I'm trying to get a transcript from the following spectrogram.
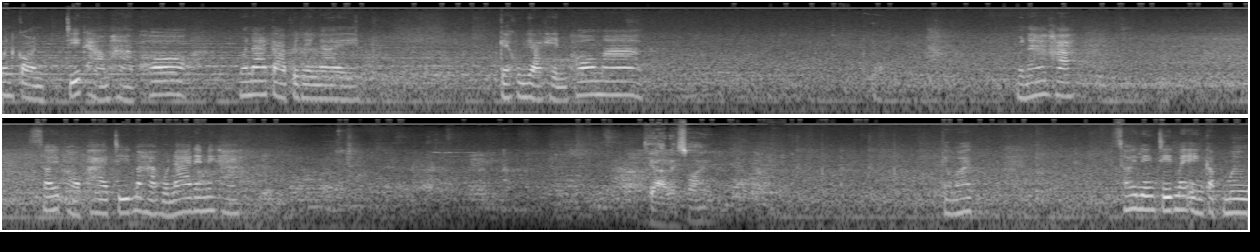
วันก่อนจี้ถามหาพ่อว่าหน้าตาเป็นยังไง แกคงอยากเห็นพ่อมากหัวหน้าคะสร้อยขอพาจี๊ดมาหาหัวหน้าได้ไหมคะ อย่าเลยสร้อย แต่ว่าสร้อยเลี้ยงจี๊ดมาเองกับมือ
